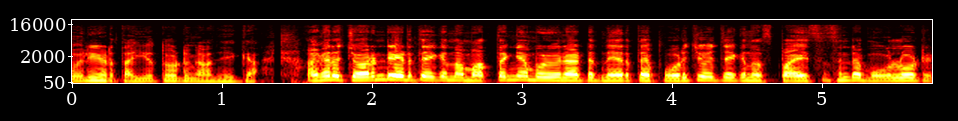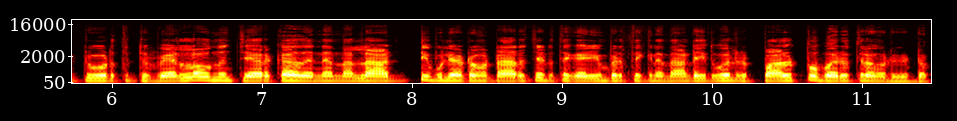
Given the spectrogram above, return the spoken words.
തൊലിയെടുത്ത് അയ്യത്തോട്ടും കളഞ്ഞേക്കുക. അങ്ങനെ ചൊരന്റെ എടുത്തേക്കുന്ന മത്തങ്ങ മുഴുവനായിട്ട് നേരത്തെ പൊടിച്ച് വെച്ചേക്കുന്ന സ്പൈസസിന്റെ മുകളിലോട്ട് ഇട്ട് കൊടുത്തിട്ട് വെള്ളമൊന്നും ചേർക്കാതെ തന്നെ നല്ല അടിപൊളിയായിട്ട് അങ്ങോട്ട് അരച്ചെടുത്ത് കഴിയുമ്പോഴത്തേക്കിന് താണ്ടെ ഇതുപോലൊരു പൾപ്പ് പരുവത്തിൽ അങ്ങോട്ട് കിട്ടും.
